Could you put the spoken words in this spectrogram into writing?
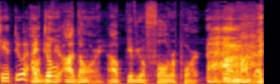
can't do it. I I'll don't. You, uh, don't worry. I'll give you a full report on Monday.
